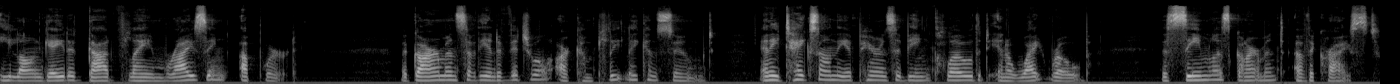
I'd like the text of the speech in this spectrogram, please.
elongated God flame rising upward. The garments of the individual are completely consumed, and he takes on the appearance of being clothed in a white robe, the seamless garment of the Christ.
